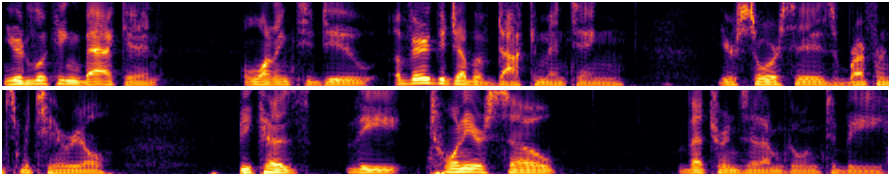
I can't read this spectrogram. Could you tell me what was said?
you're looking back and wanting to do a very good job of documenting your sources, reference material, because the 20 or so veterans that I'm going to be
